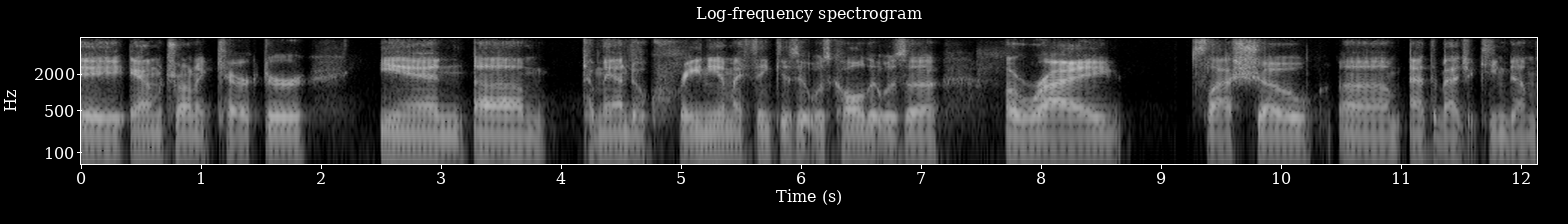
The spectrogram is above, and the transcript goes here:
a animatronic character in um commando cranium i think is it was called. It was a a ride slash show um at the magic kingdom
